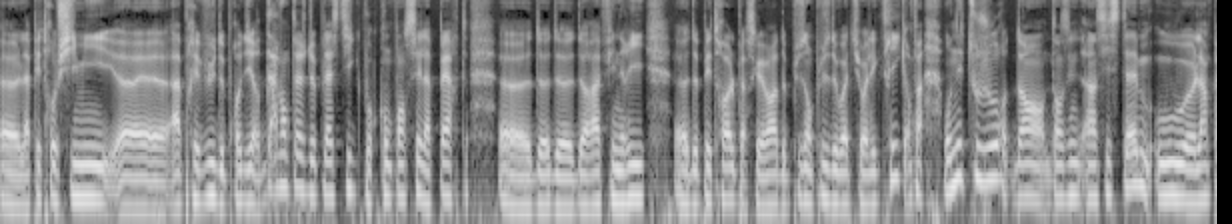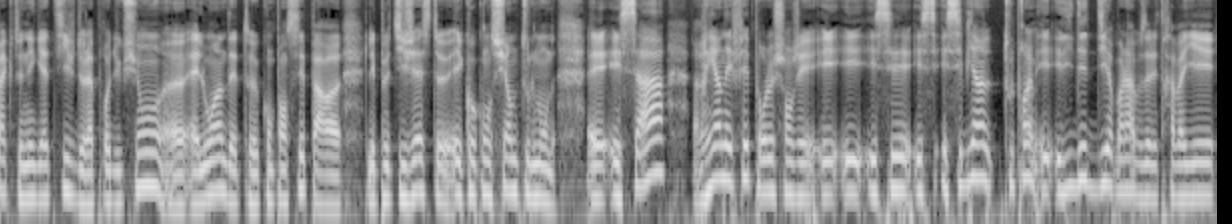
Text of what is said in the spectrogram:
euh, la pétrochimie euh, a prévu de produire davantage de plastique pour compenser la perte de, de, de raffineries de pétrole, parce qu'il va y avoir de plus en plus de voitures électriques. Enfin, on est toujours dans, un système où l'impact négatif de la production est loin d'être compensé par les petits gestes éco-conscients de tout le monde. Et, ça, rien n'est fait pour le changer. Et, c'est bien tout le problème. Et, et l'idée de dire, voilà, vous allez travailler...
